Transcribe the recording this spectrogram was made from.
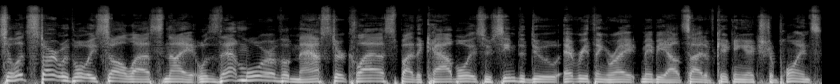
So let's start with what we saw last night. Was that more of a master class by the Cowboys, who seemed to do everything right, maybe outside of kicking extra points,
